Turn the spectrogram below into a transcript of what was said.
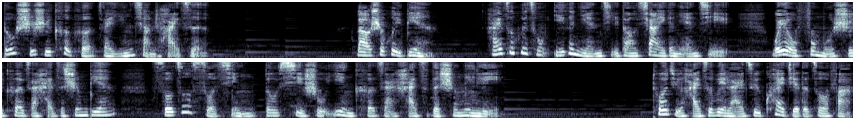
都时时刻刻在影响着孩子。老师会变。孩子会从一个年级到下一个年级，唯有父母时刻在孩子身边，所作所行都细数印刻在孩子的生命里。托举孩子未来最快捷的做法，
